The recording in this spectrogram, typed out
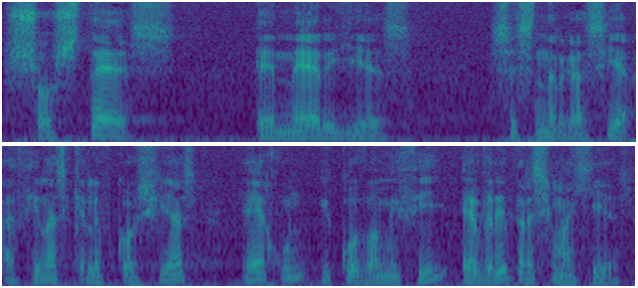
σωστές ενέργειες σε συνεργασία Αθήνας και Λευκοσίας έχουν οικοδομηθεί ευρύτερες συμμαχίες.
